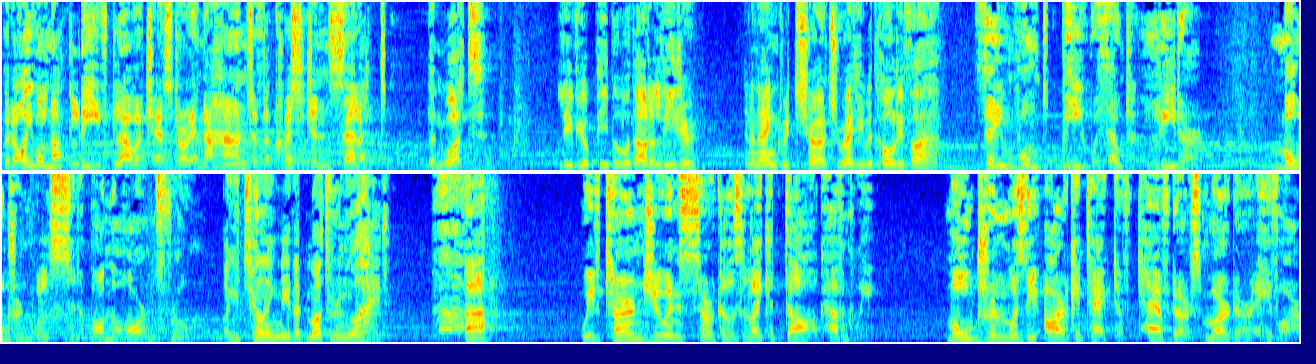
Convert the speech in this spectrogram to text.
but I will not leave Gloucester in the hands of the Christian zealot. Then what? Leave your people without a leader? And an angry church ready with holy fire? They won't be without a leader. Modron will sit upon the Horn's throne. Are you telling me that Modron lied? Ha! We've turned you in circles like a dog, haven't we? Modron was the architect of Tewdwr's murder, Eivor.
